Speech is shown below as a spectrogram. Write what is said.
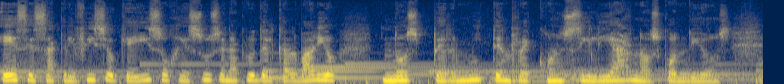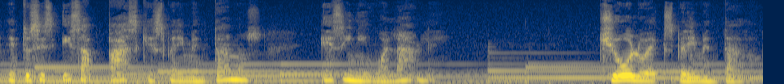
ese sacrificio que hizo Jesús en la cruz del Calvario, nos permiten reconciliarnos con Dios. Entonces esa paz que experimentamos es inigualable. Yo lo he experimentado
